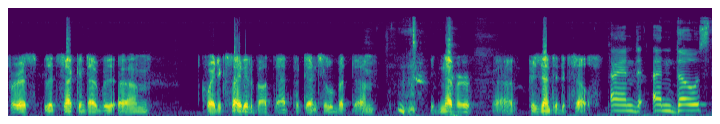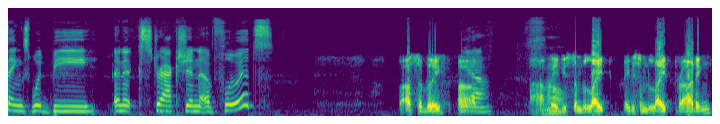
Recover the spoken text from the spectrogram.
for a split second, I was um, quite excited about that potential, but um, it never uh, presented itself. And and those things would be an extraction of fluids. Possibly, uh, yeah. uh, maybe some light, maybe some light prodding.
